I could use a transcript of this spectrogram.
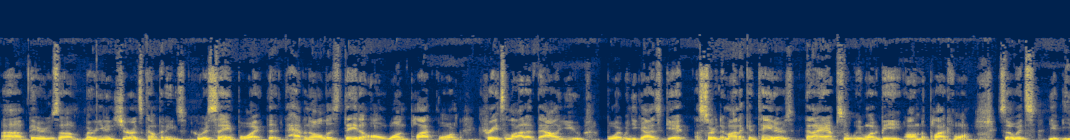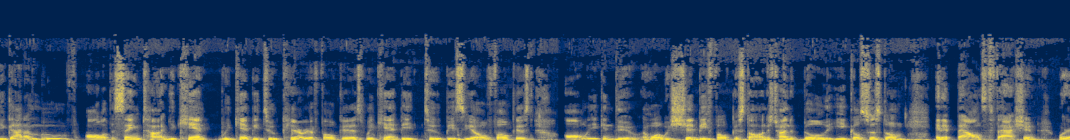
Uh, there's um, marine insurance companies who are saying, boy, that having all this data on one platform creates a lot of value. Boy, when you guys get a certain amount of containers, then I absolutely want to be on the platform. So it's you, you got to move all at the same time. You can't we can't be too carrier focused. We can't be too BCO focused. All we can do and what we should be focused on is trying to build the ecosystem in a balanced fashion where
